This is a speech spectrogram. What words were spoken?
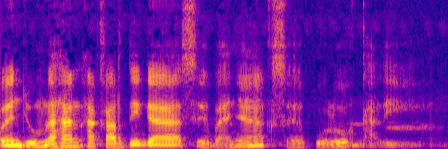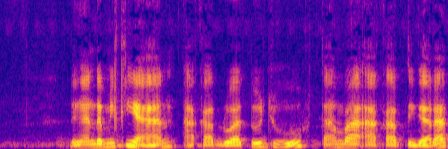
penjumlahan akar 3 sebanyak 10 kali. Dengan demikian, akar 27 tambah akar 300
